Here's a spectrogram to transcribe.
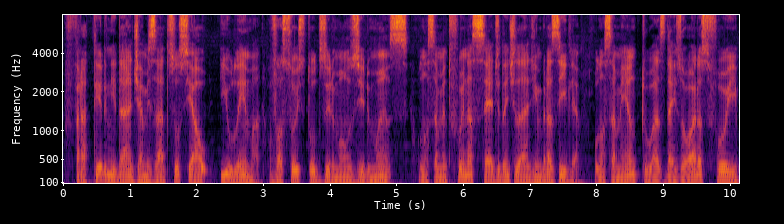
Fraternidade e Amizade Social e o lema Vós sois todos irmãos e irmãs. O lançamento foi na sede da entidade em Brasília. O lançamento, às 10 horas, foi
